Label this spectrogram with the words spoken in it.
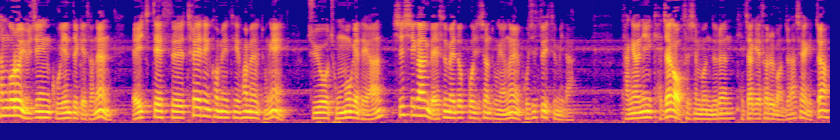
참고로 유진 고객님들께서는 HTS trading 커뮤니티 화면을 통해 주요 종목에 대한 실시간 매수 매도 포지션 동향을 보실 수 있습니다. 당연히 계좌가 없으신 분들은 계좌 개설을 먼저 하셔야겠죠?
